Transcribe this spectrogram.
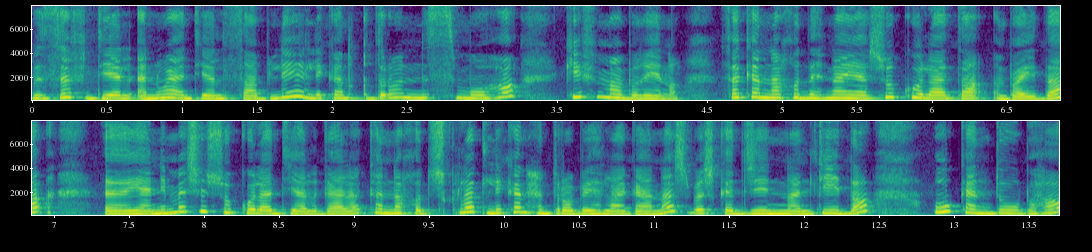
بزاف ديال الأنواع ديال الصابلي اللي كنقدروا نسموها كيف ما بغينا. فكناخذ هنايا شوكولاتة بيضاء آه يعني ماشي شوكولا ديال كالا كناخذ شوكولات اللي كنحضروا به لاكاناش باش كتجي لنا لذيذة وكندوبها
